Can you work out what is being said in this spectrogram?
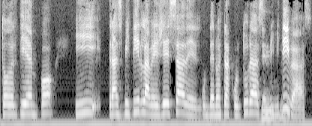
todo el tiempo y transmitir la belleza de, nuestras culturas primitivas.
